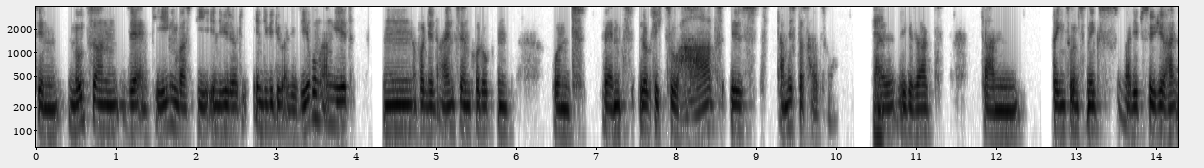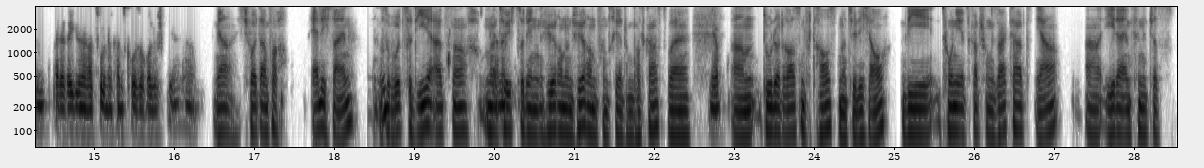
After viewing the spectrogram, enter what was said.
den Nutzern sehr entgegen, was die Individualisierung angeht hm, von den einzelnen Produkten. Und wenn es wirklich zu hart ist, dann ist das halt so. Ja. Weil, wie gesagt, dann bringt es uns nichts, weil die Psyche halt bei der Regeneration eine ganz große Rolle spielt. Ja, ja ich wollte einfach ehrlich sein, mhm. sowohl zu dir als auch Gerne. natürlich zu den Hörern und Hörern von Triathlon Podcast, weil ja. ähm, du da draußen vertraust natürlich auch. Wie Toni jetzt gerade schon gesagt hat, ja, äh, jeder empfindet das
